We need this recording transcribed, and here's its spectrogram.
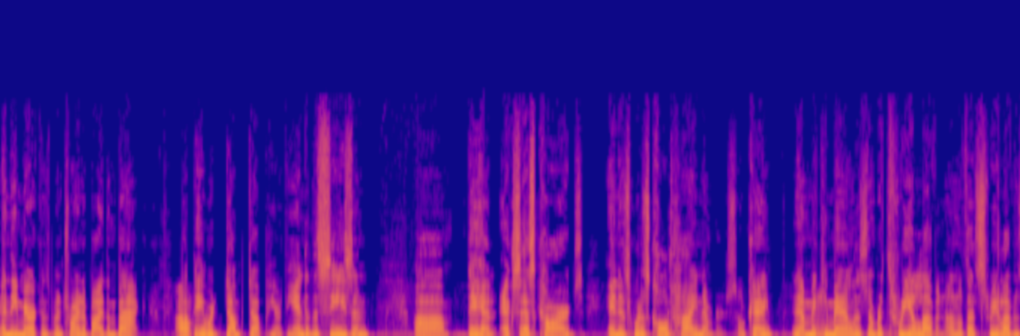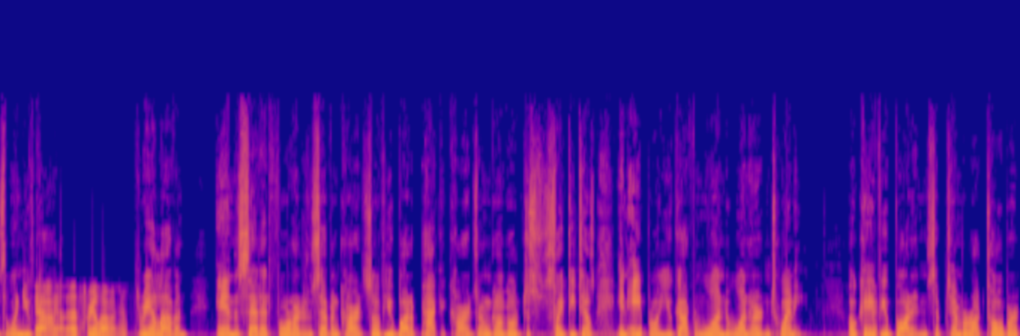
and the Americans have been trying to buy them back. Oh. But they were dumped up here at the end of the season. Um, they had excess cards, and it's what is called high numbers. Okay. Now Mickey Mantle is number three eleven. I don't know if that's three eleven is the one you've Yeah, got. yeah, that's 311. Yeah. 311 and the set had 407 cards. So if you bought a pack of cards i'm going to go just slight details in april you got from 1 to 120 okay if you bought it in september or october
